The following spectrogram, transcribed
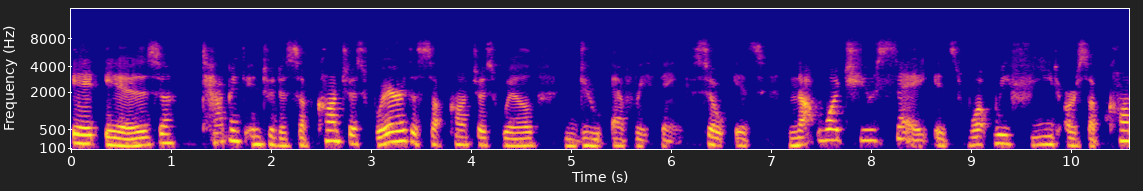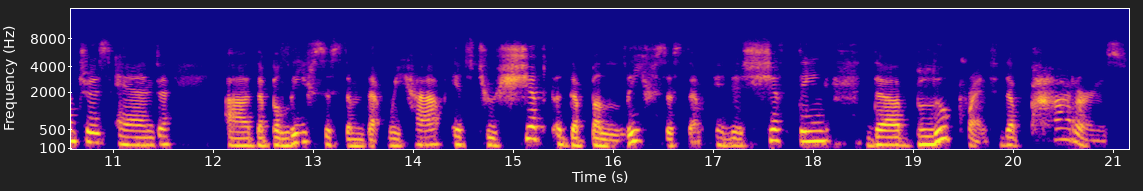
It is tapping into the subconscious where the subconscious will do everything. So it's not what you say, it's what we feed our subconscious and uh, the belief system that we have. It's to shift the belief system. It is shifting the blueprint, the patterns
